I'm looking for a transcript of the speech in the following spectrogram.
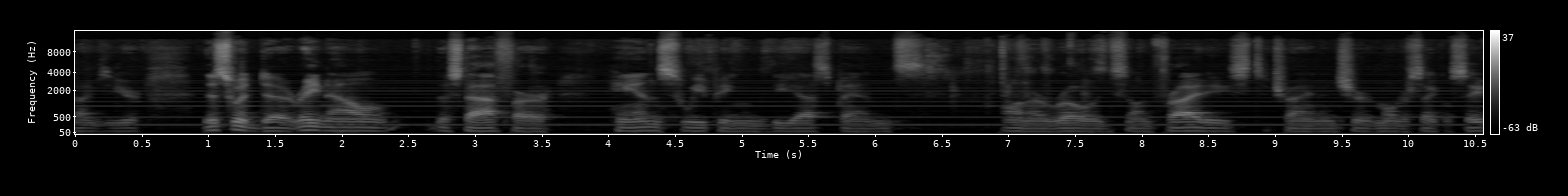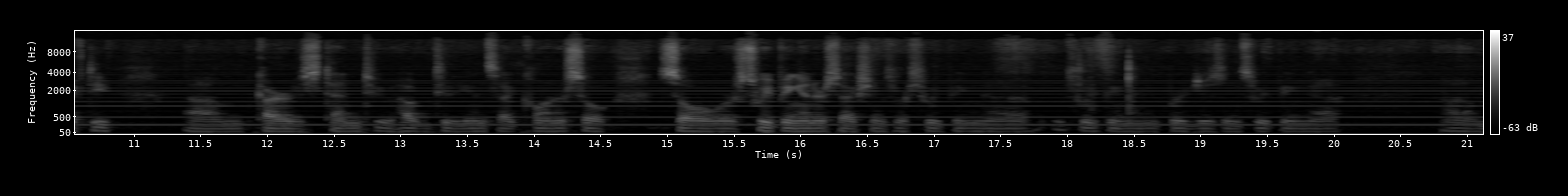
times a year. This would, uh, right now, the staff are hand sweeping the S-bends on our roads on Fridays to try and ensure motorcycle safety. Um, cars tend to hug to the inside corner, so so we're sweeping intersections, we're sweeping uh, sweeping bridges and sweeping. Uh, um,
